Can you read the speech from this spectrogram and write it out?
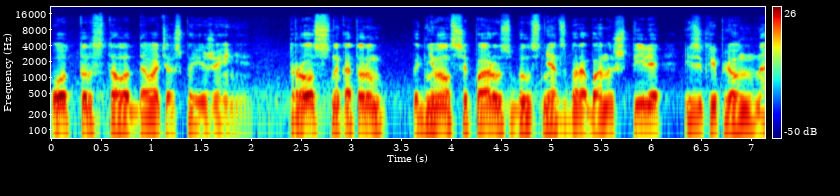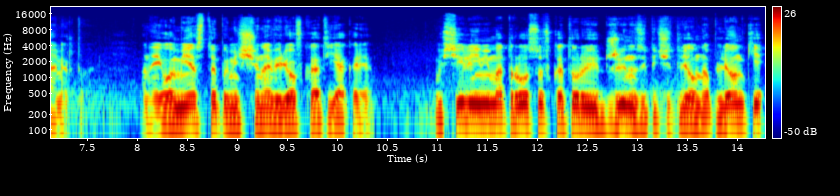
Оттер стал отдавать распоряжение. Трос, на котором поднимался парус, был снят с барабана шпиля и закреплен намертво. А на его место помещена веревка от якоря. Усилиями матросов, которые Джина запечатлел на пленке,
